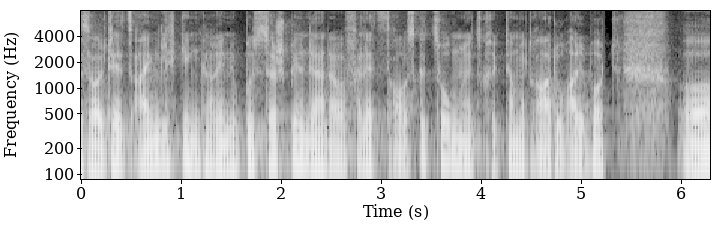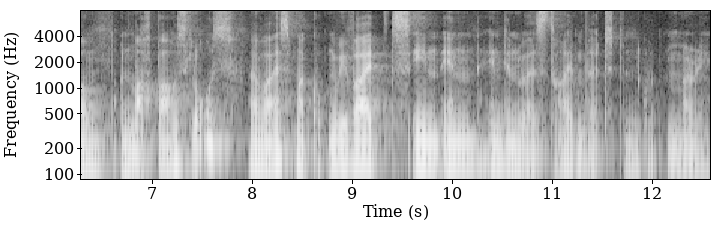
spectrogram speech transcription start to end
sollte jetzt eigentlich gegen Carino Buster spielen, der hat aber verletzt rausgezogen. Jetzt kriegt er mit Radu Albot äh, ein machbares Los. Wer weiß, mal gucken, wie weit es ihn in, in den Wells treiben wird, den guten Murray.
